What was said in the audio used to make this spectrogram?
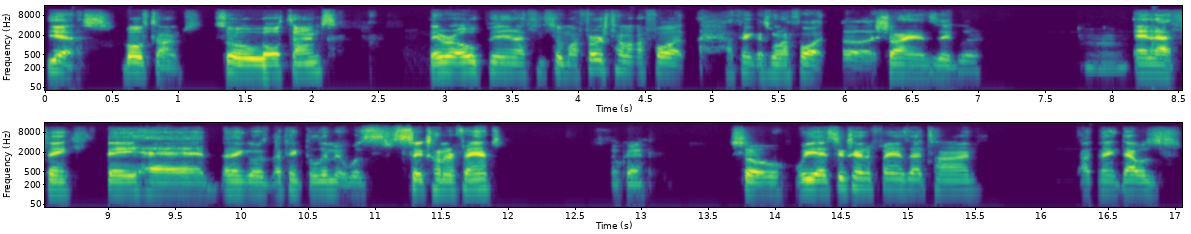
Yes, both times. So both times they were open. I think so. My first time I fought, I think that's when I fought uh, Cheyenne Ziegler, mm-hmm. and I think they had. I think it was. I think the limit was 600 fans. Okay. So we had 600 fans that time. I think that was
